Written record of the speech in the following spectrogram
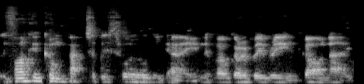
if I could come back to this world again, if I've got to be reincarnated,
